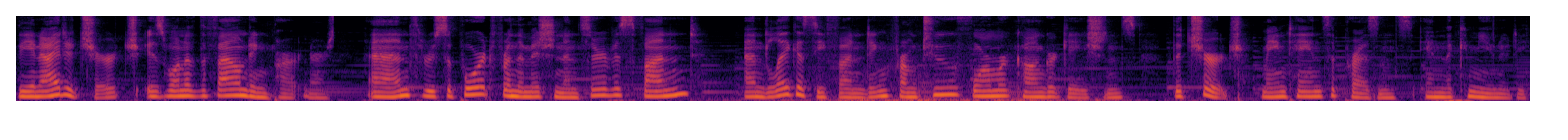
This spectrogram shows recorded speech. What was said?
The United Church is one of the founding partners, and through support from the Mission and Service Fund and legacy funding from two former congregations, the church maintains a presence in the community.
